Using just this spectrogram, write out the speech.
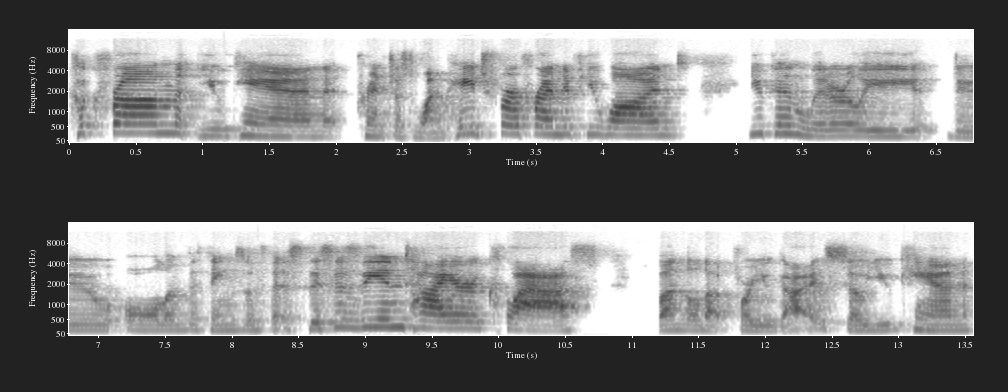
cook from. You can print just one page for a friend if you want you can literally do all of the things with this. This is the entire class bundled up for you guys. So you can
